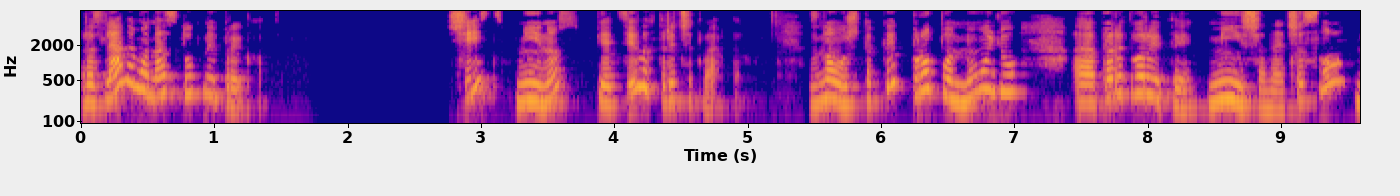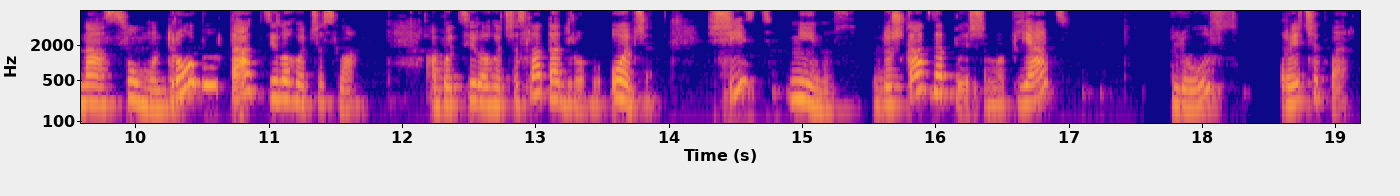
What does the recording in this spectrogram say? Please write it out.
Розглянемо наступний приклад. 6 мінус 5,3. Знову ж таки, пропоную е, перетворити мішане число на суму дробу та цілого числа або цілого числа та дробу. Отже, 6 мінус в дужках запишемо 5 плюс 3 четвертих.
